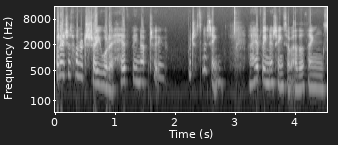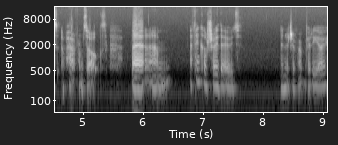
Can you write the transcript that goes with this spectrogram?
But I just wanted to show you what I have been up to, which is knitting. I have been knitting some other things apart from socks, but um, I think I'll show those in a different video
